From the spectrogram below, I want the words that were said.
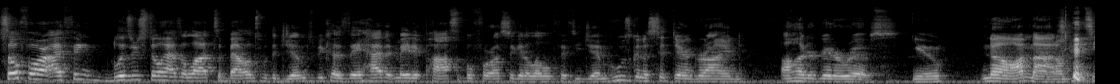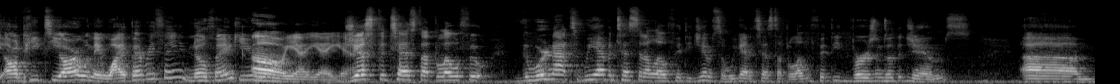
so far, I think Blizzard still has a lot to balance with the gyms because they haven't made it possible for us to get a level 50 gym. Who's gonna sit there and grind 100 greater rifts? You? No, I'm not on PT, on PTR when they wipe everything. No, thank you. Oh yeah, yeah, yeah. Just to test out the level 50. We're not. We haven't tested a level 50 gyms, so we got to test out the level 50 versions of the gyms. Um,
